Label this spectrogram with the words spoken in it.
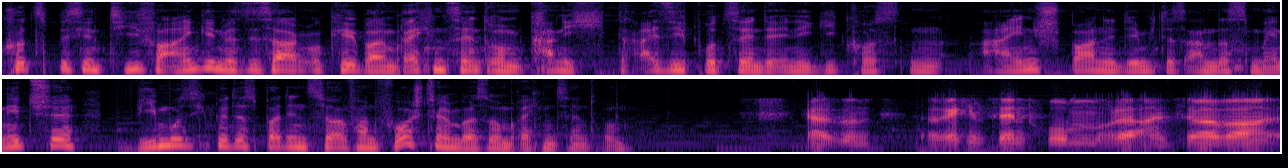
kurz ein bisschen tiefer eingehen, wenn Sie sagen, okay, beim Rechenzentrum kann ich 30 Prozent der Energiekosten einsparen, indem ich das anders manage. Wie muss ich mir das bei den Servern vorstellen bei so einem Rechenzentrum? Ja, so ein Rechenzentrum oder ein Server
